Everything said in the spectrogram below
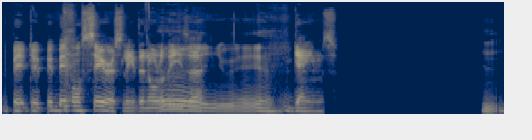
a bit do a bit more seriously than all of these uh, games? hmm.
